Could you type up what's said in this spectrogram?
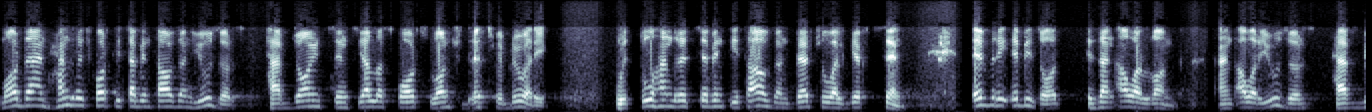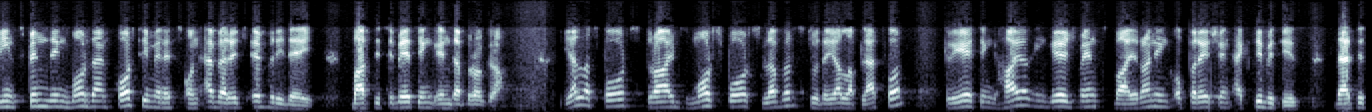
More than 147,000 users have joined since Yalla Sports launched this February, with 270,000 virtual gifts sent. Every episode is an hour long, and our users have been spending more than 40 minutes on average every day participating in the program. Yalla Sports drives more sports lovers to the Yalla platform, creating higher engagement by running operation activities that is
